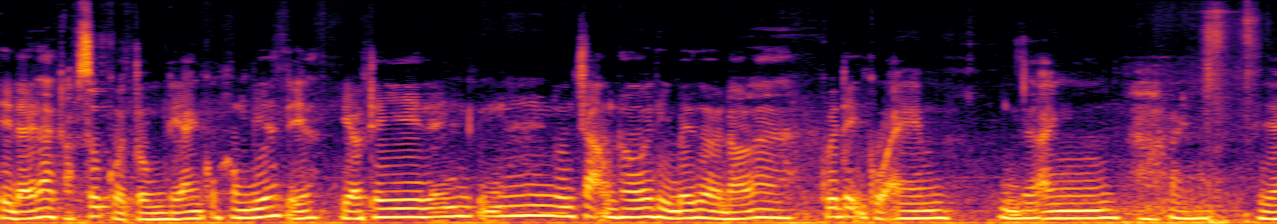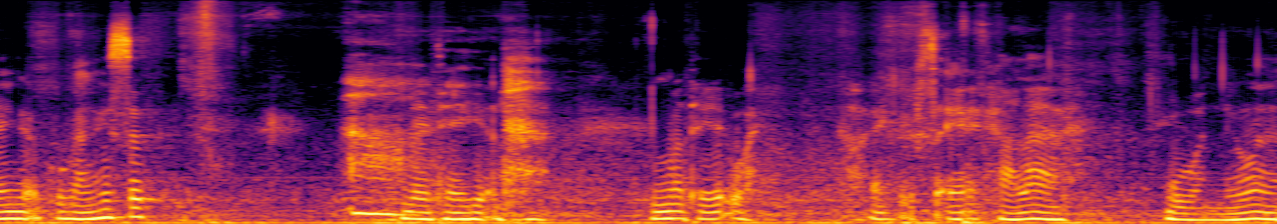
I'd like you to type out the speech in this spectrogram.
thì đấy là cảm xúc của Tùng thì anh cũng không biết ý kiểu thì anh cũng tôn trọng thôi. Thì bây giờ đó là quyết định của em. Giờ anh anh thì anh đã cố gắng hết sức À. để thể hiện. Nhưng mà thế ui anh cũng sẽ khá là buồn nếu mà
